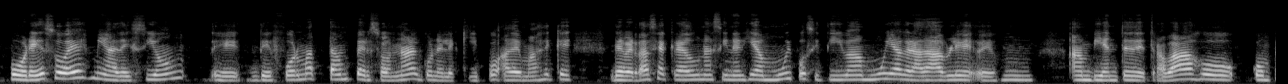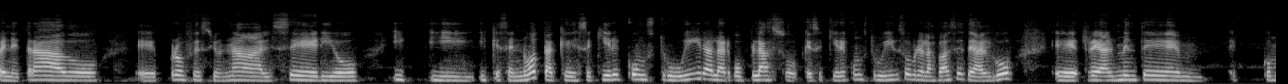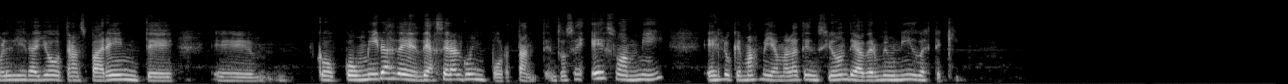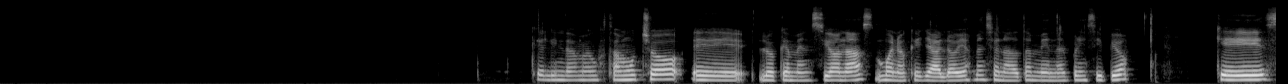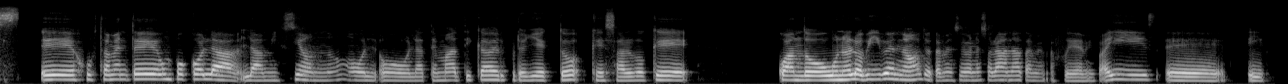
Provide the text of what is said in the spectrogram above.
por eso es mi adhesión de, forma tan personal con el equipo, además de que de verdad se ha creado una sinergia muy positiva, muy agradable, es un ambiente de trabajo compenetrado, eh, profesional, serio. Y, que se nota que se quiere construir a largo plazo, que se quiere construir sobre las bases de algo eh, realmente, como les dijera yo, transparente, eh, con, miras de, de, hacer algo importante. Entonces, eso a mí es lo que más me llama la atención de haberme unido a este equipo. Qué linda, me gusta mucho eh, lo que mencionas, bueno, que ya lo habías mencionado también al principio, que es eh, justamente un poco la, la misión, ¿no? O, o, la temática del proyecto, que es algo que cuando uno lo vive, ¿no? Yo también soy venezolana, también me fui de mi país eh, y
